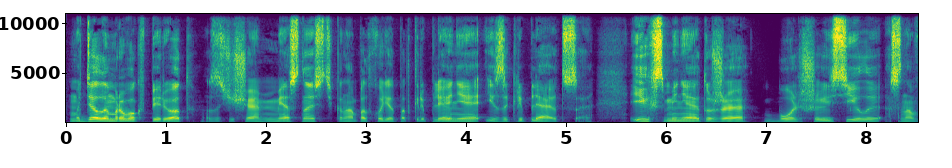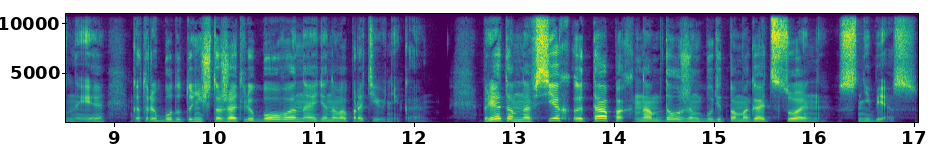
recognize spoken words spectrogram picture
Мы делаем рывок вперед, зачищаем местность, к нам подходят подкрепления и закрепляются. Их сменяют уже большие силы, основные, которые будут уничтожать любого найденного противника. При этом на всех этапах нам должен будет помогать Сойн с небес.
